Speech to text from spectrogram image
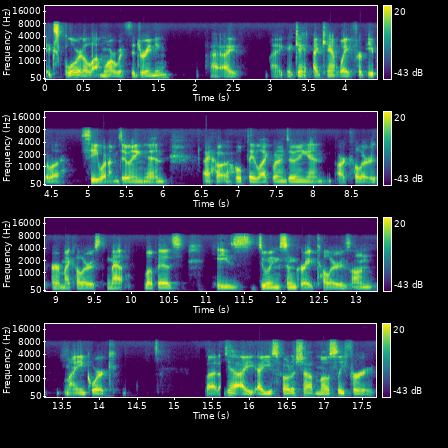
explore it a lot more with the dreaming. I I, I can't wait for people to see what I'm doing, and I, ho- I hope they like what I'm doing. And our color or my colorist Matt Lopez, he's doing some great colors on my ink work. But yeah, I, I use Photoshop mostly for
